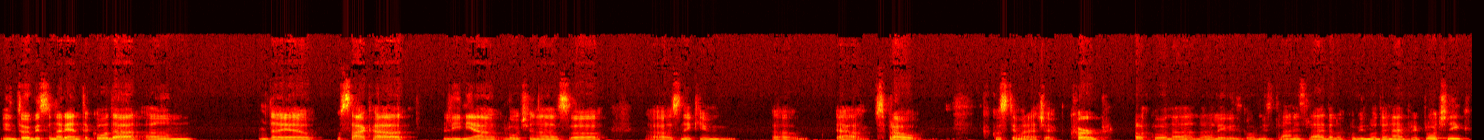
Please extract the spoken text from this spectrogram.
In to je v bistvu narejeno tako, da, um, da je vsaka linija ločena z, uh, z nekim, uh, ja, sprav, kako se temu reče, curb. Lahko na, na levi zgornji strani slajda lahko vidimo, da je najprej pločnik,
